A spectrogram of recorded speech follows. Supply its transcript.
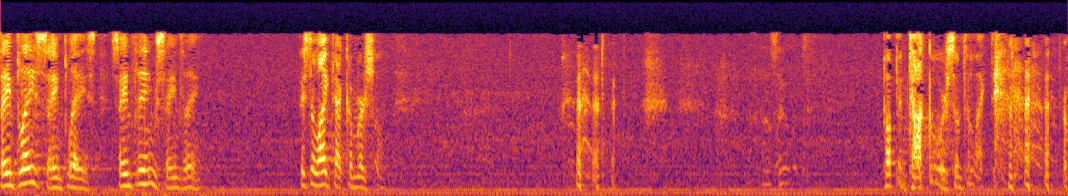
Same place, same place. Same thing, same thing. I used to like that commercial. Pup and Taco or something like that. From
